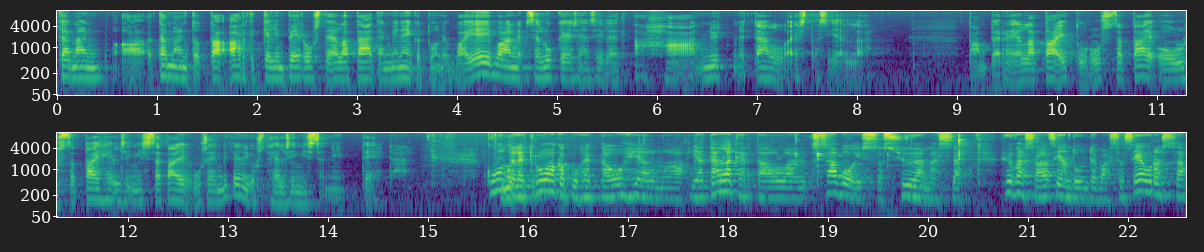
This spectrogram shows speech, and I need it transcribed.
tämän, tämän tota, artikkelin perusteella päätän, menenkö tuonne vai ei, vaan se lukee sen silleen, että ahaa, nyt ne tällaista siellä Tampereella tai Turussa tai Oulussa tai Helsingissä tai useimmiten just Helsingissä niin tehdään. Kuuntelet Mut... ruokapuhetta ohjelmaa ja tällä kertaa ollaan Savoissa syömässä hyvässä asiantuntevassa seurassa.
